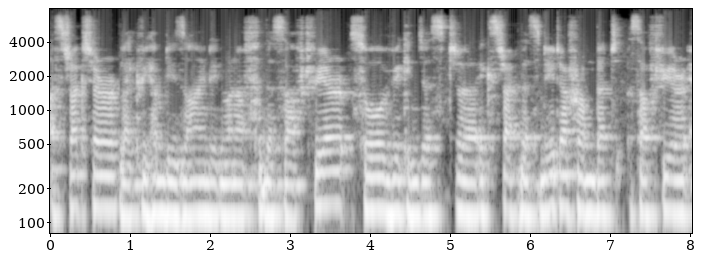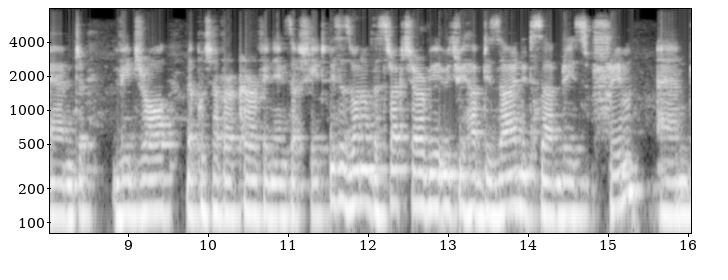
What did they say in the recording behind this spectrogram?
a structure like we have designed in one of the software. So we can just uh, extract this data from that software and we draw the pushover curve in excel sheet. This is one of the structure we, which we have designed. It's a brace frame and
